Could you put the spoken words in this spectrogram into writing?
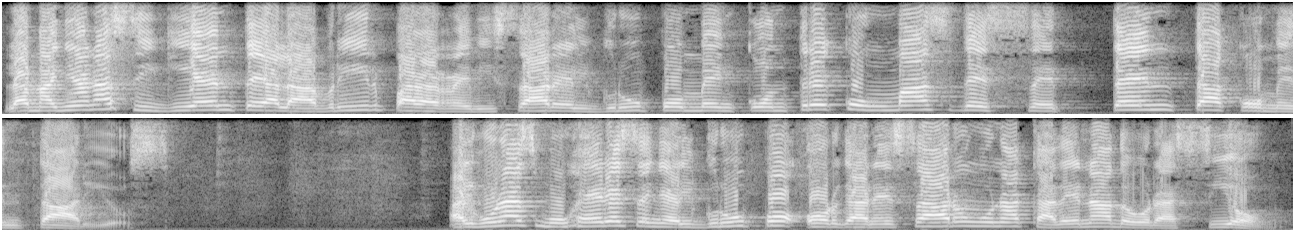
La mañana siguiente al abrir para revisar el grupo me encontré con más de 70 comentarios. Algunas mujeres en el grupo organizaron una cadena de oración.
